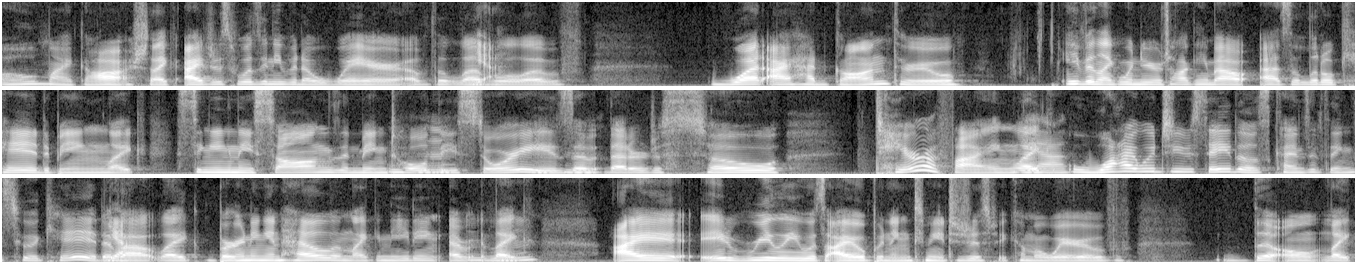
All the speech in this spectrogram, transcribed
oh my gosh like i just wasn't even aware of the level of what i had gone through even like when you were talking about as a little kid being like singing these songs and being told Mhm. these stories Mhm. of, that are just so terrifying like Yeah. why would you say those kinds of things to a kid Yeah. about like burning in hell and like needing ev- like Mhm. i it really was eye opening to me to just become aware of the own like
